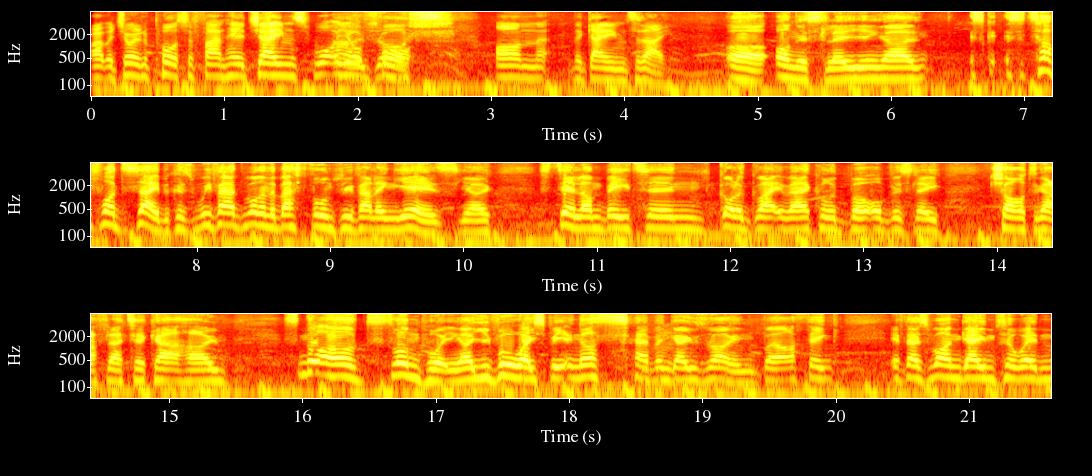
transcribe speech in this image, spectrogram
Right, we're joining a Portsmouth fan here. James, what are Oh, your Josh. thoughts on the game today? Oh, honestly, you know, it's, it's a tough one to say because we've had one of the best forms we've had in years. You know, still unbeaten, got a great record, but obviously Charlton Athletic at home. It's not our strong point. You know, you've always beaten us seven mm-hmm. games running, but I think if there's one game to win,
